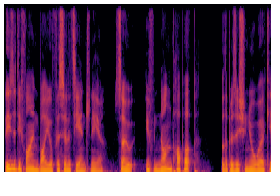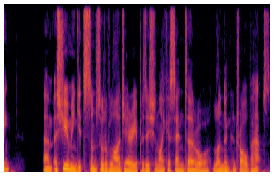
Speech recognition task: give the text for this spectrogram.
These are defined by your facility engineer. So if none pop up for the position you're working, um, assuming it's some sort of large area position like a centre or London control perhaps,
